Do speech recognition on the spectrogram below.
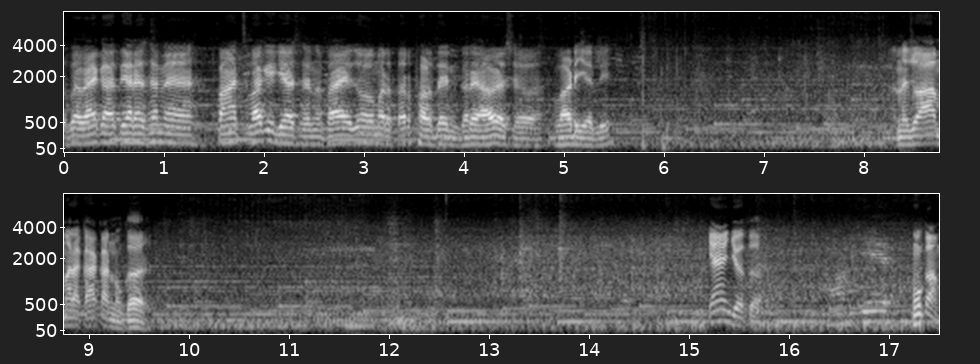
ભાઈ વાગ્યા અત્યારે છે ને પાંચ વાગી ગયા છે ને ભાઈ જો અમારે તરફાળ દઈને ઘરે આવે છે વાડિયેલી અને જો આ મારા કાકાનું ઘર. ક્યાં ગયો તો? શું કામ?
